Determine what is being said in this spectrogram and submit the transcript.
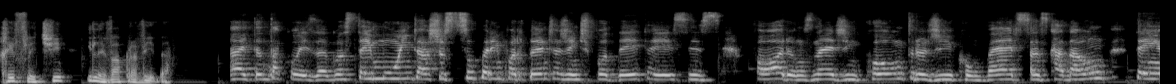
refletir e levar para a vida. Ai, tanta coisa. Gostei muito, acho super importante a gente poder ter esses fóruns né, de encontro, de conversas, cada um tem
